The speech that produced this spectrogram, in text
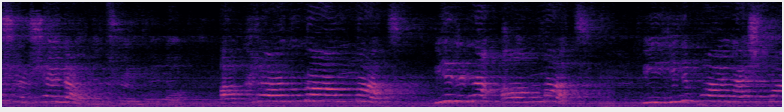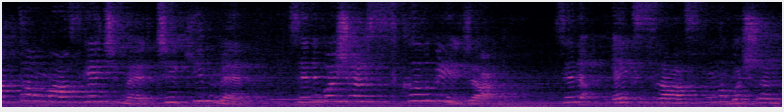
şöyle, şöyle anlatıyorum bunu. Akranına anlat, birine anlat. Bilgini paylaşmaktan vazgeçme, çekinme. Seni başarısız kılmayacak. Seni ekstra aslında başarılı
